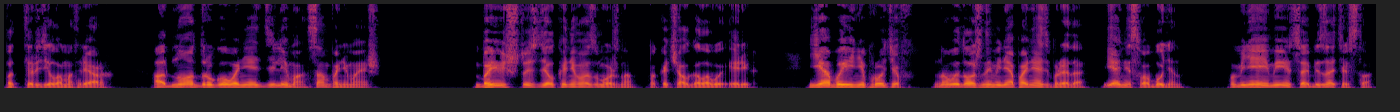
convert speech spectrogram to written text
подтвердила матриарх. Одно от другого неотделимо, сам понимаешь. Боюсь, что сделка невозможна, покачал головой Эрик. Я бы и не против, но вы должны меня понять, Бреда. Я не свободен. У меня имеются обязательства.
